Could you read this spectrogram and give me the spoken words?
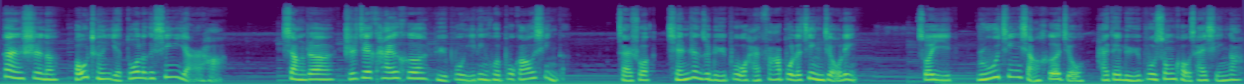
但是呢，侯成也多了个心眼儿哈，想着直接开喝，吕布一定会不高兴的。再说前阵子吕布还发布了禁酒令，所以如今想喝酒还得吕布松口才行啊。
